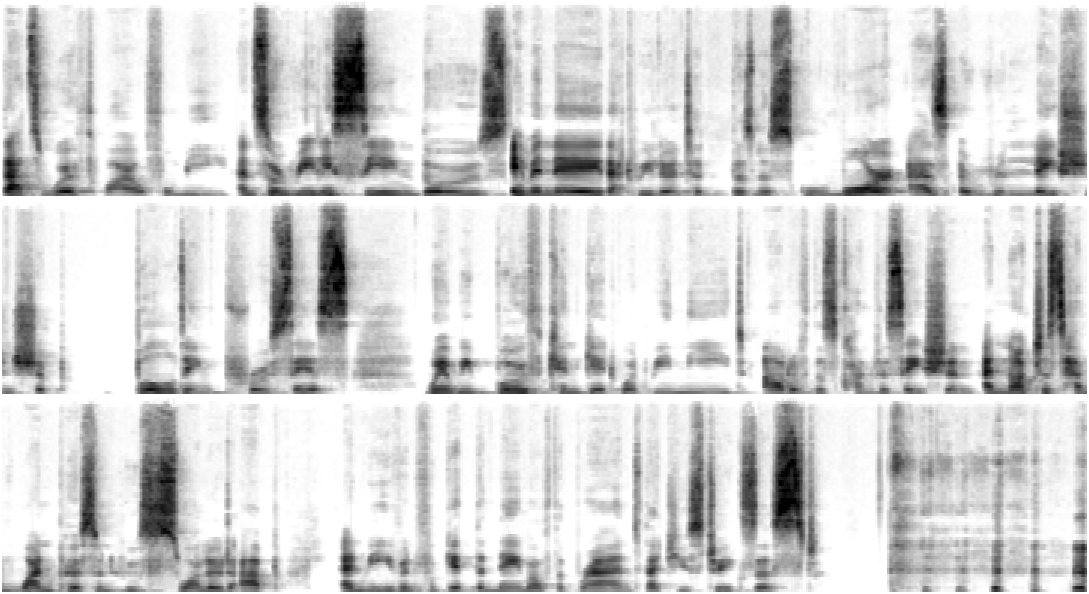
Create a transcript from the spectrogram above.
That's worthwhile for me. And so really seeing those m&a that we learned at business school more as a relationship building process where we both can get what we need out of this conversation and not just have one person who's swallowed up and we even forget the name of the brand that used to exist.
